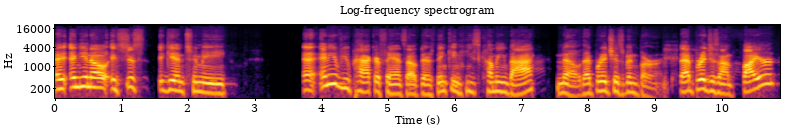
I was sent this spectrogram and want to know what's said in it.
And, and you know, it's just again to me, uh, any of you Packer fans out there thinking he's coming back? No, that bridge has been burned. That bridge is on fire.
